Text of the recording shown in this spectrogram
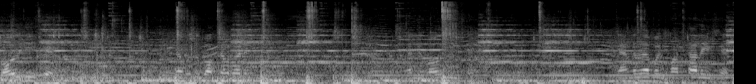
బాగు తీసే ముందు బొక్కలు పడి మళ్ళీ బాగు తీసే ఎండ దెబ్బకి పట్టాలు వేసారు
